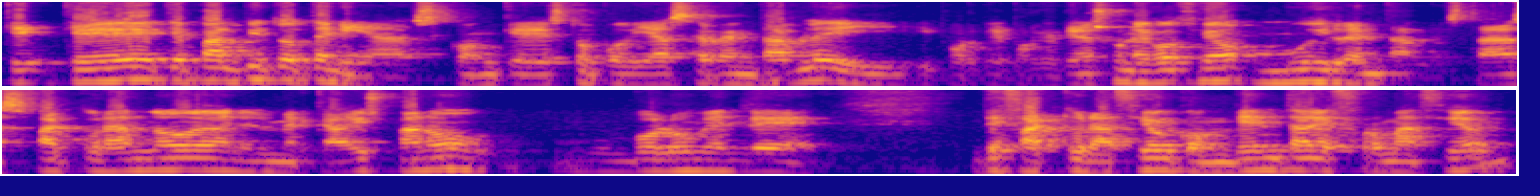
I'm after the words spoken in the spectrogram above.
¿qué, qué, pálpito tenías con que esto podía ser rentable y, por qué? Porque tienes un negocio muy rentable. Estás facturando en el mercado hispano un volumen de, facturación con venta de formación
